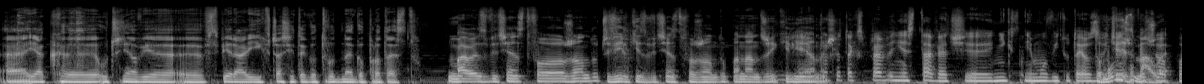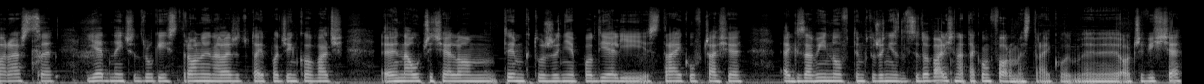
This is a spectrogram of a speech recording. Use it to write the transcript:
e, jak e, uczniowie e, wspierali ich w czasie tego trudnego protestu. Małe zwycięstwo rządu, czy wielkie zwycięstwo rządu, pan Andrzej Kilianek? proszę tak sprawy nie stawiać. E, Nikt nie mówi tutaj o To zwycięstwie czy o porażce jednej czy drugiej strony. Należy tutaj podziękować e, nauczycielom, tym, którzy nie podjęli strajku w czasie egzaminów, tym, którzy nie zdecydowali się na taką formę strajku. E, Oczywiście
